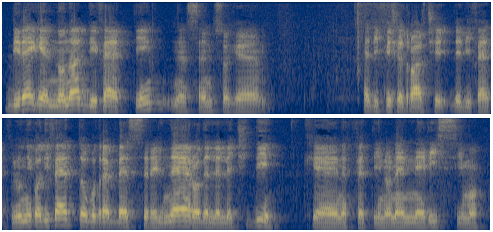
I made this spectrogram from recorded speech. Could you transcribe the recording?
Direi che non ha difetti, nel senso che è difficile trovarci dei difetti. L'unico difetto potrebbe essere il nero dell'LCD, che in effetti non è nerissimo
